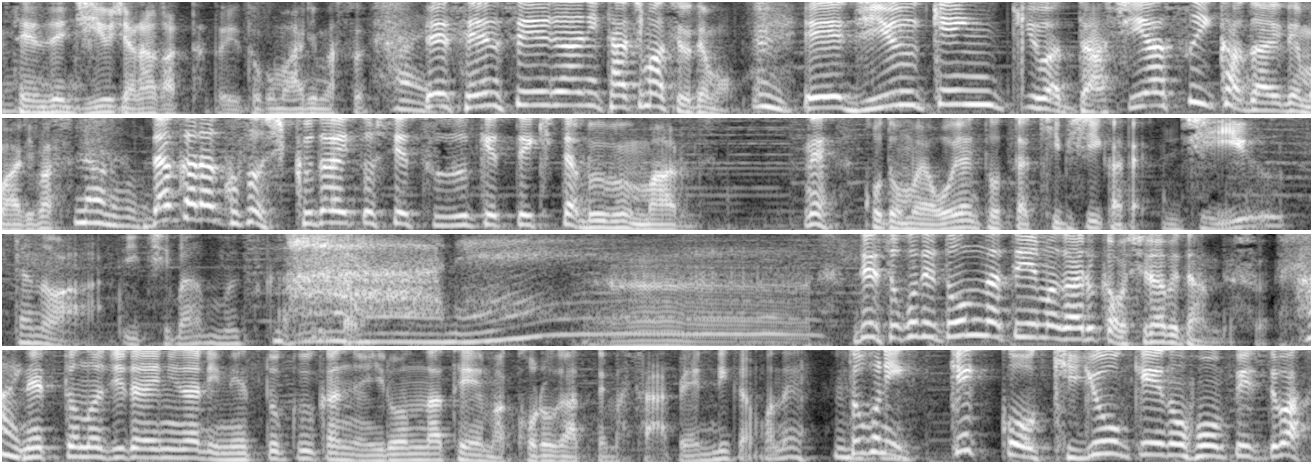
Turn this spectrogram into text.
全然自由じゃなかったというところもあります。はいで、先生側に立ちますよ、でも、えー自由研究は出しやすい課題でもあります。だからこそ宿題として続けてきた部分もあるんです。ね、子供や親にとっては厳しい課題。自由ってのは一番難しいと。ああねでそこでどんなテーマがあるかを調べたんです、はいネットの時代になりネット空間にはいろんなテーマ転がってますさあ便利かもね、特に結構企業系のホームページでは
